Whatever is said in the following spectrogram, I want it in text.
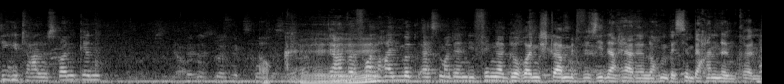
Digitales Röntgen. Okay. Da haben wir von Hein Mück erstmal dann die Finger geröntgt, damit wir sie nachher dann noch ein bisschen behandeln können.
